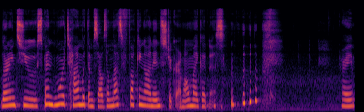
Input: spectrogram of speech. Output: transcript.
learning to spend more time with themselves and less fucking on Instagram. Oh my goodness. right?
